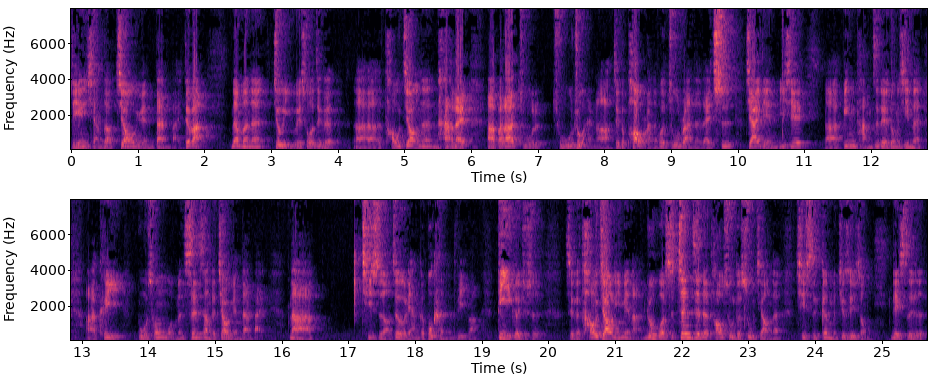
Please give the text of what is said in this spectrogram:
联想到胶原蛋白，对吧？那么呢，就以为说这个呃桃胶呢拿来啊把它煮煮软啊，这个泡软了或煮软了来吃，加一点一些啊冰糖之类的东西呢啊，可以补充我们身上的胶原蛋白。那其实啊，这有两个不可能的地方。第一个就是。这个桃胶里面呢、如果是真正的桃树的树胶呢，其实根本就是一种类似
